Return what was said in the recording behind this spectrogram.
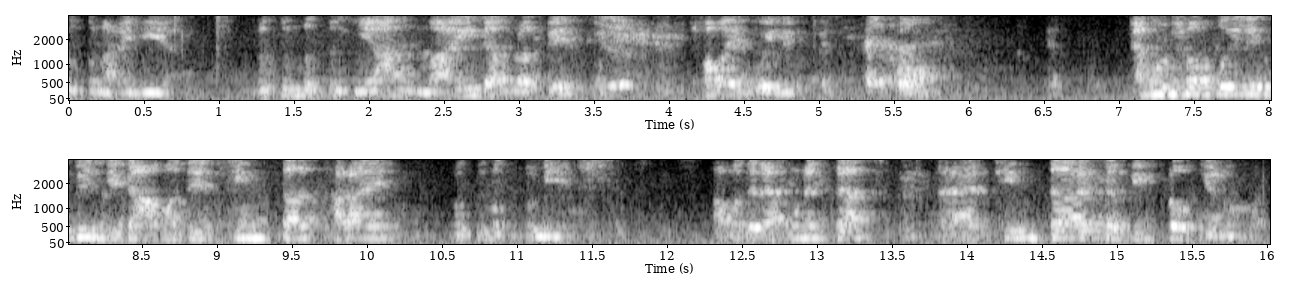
নতুন আইডিয়া নতুন নতুন ইয়াং মাইন্ড আমরা পেয়েছি, সবাই বই লিখবে এমন সব বই লিখবেন যেটা আমাদের চিন্তাধারায় নতুনত্ব নিয়ে আমাদের এমন একটা চিন্তার একটা বিপ্লব যেন হয়।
